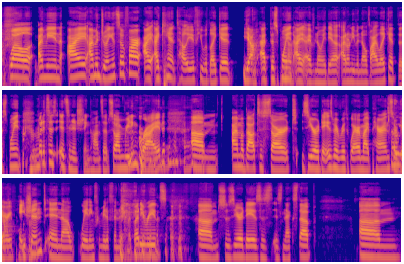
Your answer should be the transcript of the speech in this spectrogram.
well, I mean, I I'm enjoying it so far. I I can't tell you if you would like it yeah. at this point. I I have no idea. I don't even know if I like it at this point. Mhm. But it's a, it's an interesting concept. So I'm reading Oh, Bride. okay, okay. Um I'm about to start Zero Days by Ruth Ware. My parents Oh, are yeah. very Mhm. patient in uh, waiting for me to finish my buddy reads. Um, so Zero Days is is next up. Um,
